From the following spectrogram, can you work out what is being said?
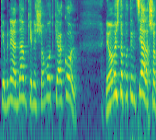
כבני אדם, כנשמות, כהכול. לממש את הפוטנציאל. עכשיו,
